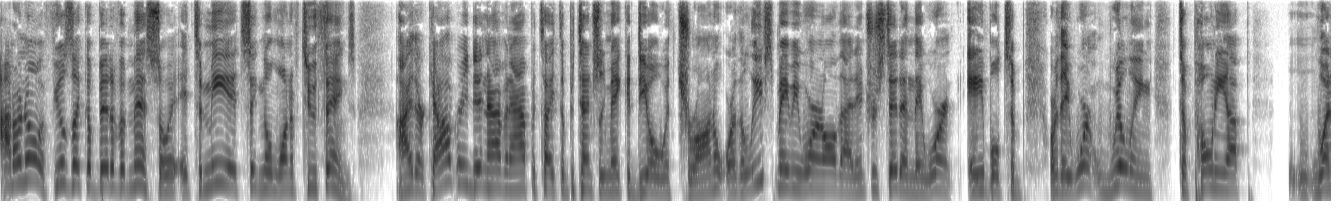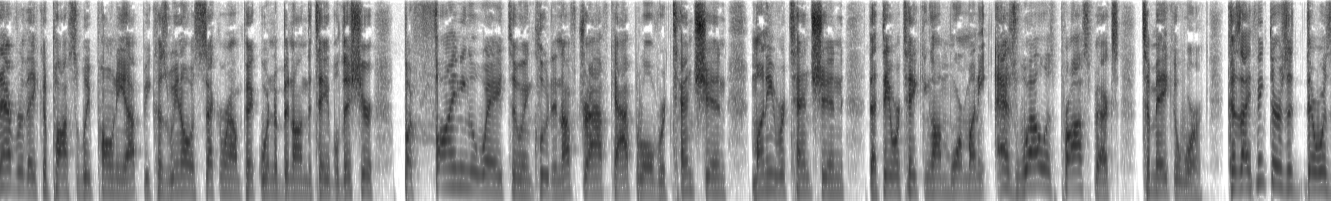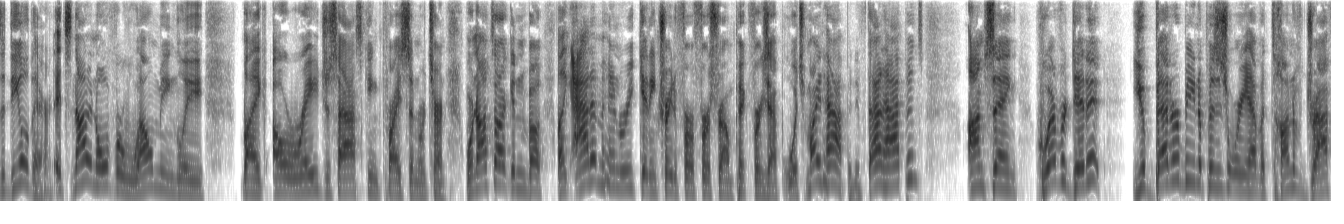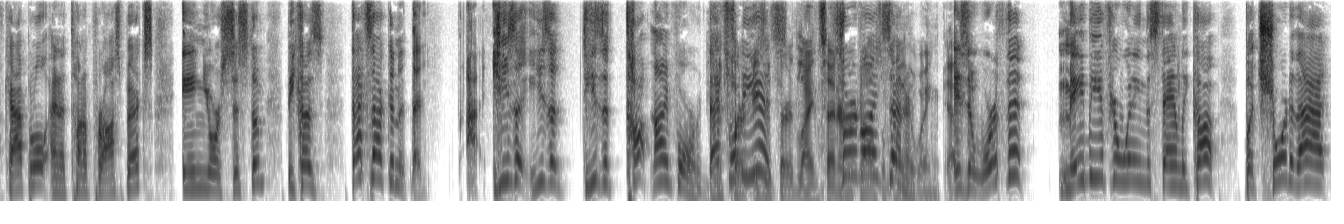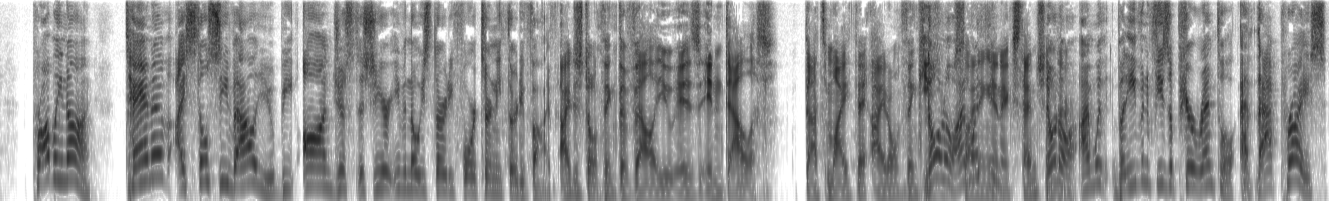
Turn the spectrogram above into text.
I don't know. It feels like a bit of a miss. So it, it- to me, it signaled one of two things. Either Calgary didn't have an appetite to potentially make a deal with Toronto, or the Leafs maybe weren't all that interested and they weren't able to, or they weren't willing to pony up whatever they could possibly pony up because we know a second round pick wouldn't have been on the table this year. But finding a way to include enough draft capital, retention, money retention, that they were taking on more money as well as prospects to make it work. Because I think there's a there was a deal there. It's not an overwhelmingly like outrageous asking price in return. We're not talking about like Adam Henrique getting traded for a first round pick, for example, which might happen. If that happens, I'm saying whoever did it, you better be in a position where you have a ton of draft capital and a ton of prospects in your system because that's not going to. Uh, he's a he's a he's a top nine forward. That's a what third- he he's a is. third line center Third line also play the center. Yep. Is it worth it? Maybe if you're winning the Stanley Cup, but short of that, probably not. Tanev, I still see value beyond just this year, even though he's 34, turning 35. I just don't think the value is in Dallas. That's my thing. I don't think he's No, no, signing an extension. No, no. I'm with. But even if he's a pure rental at that price,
